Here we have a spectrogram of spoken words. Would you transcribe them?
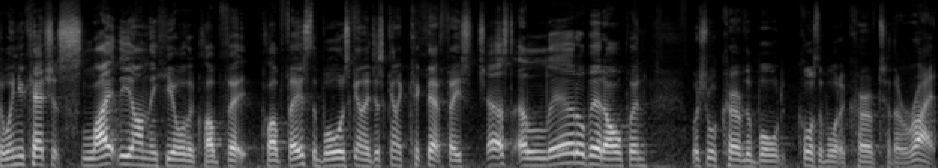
So when you catch it slightly on the heel of the club, fa club face, the ball is going to just going to kick that face just a little bit open, which will curve the ball, cause the ball to curve to the right.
